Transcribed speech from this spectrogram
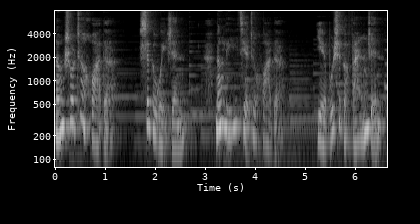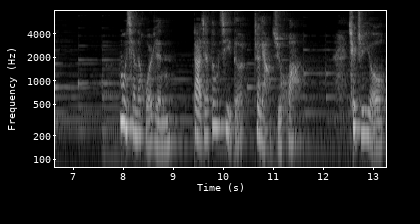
能说这话的是个伟人，能理解这话的也不是个凡人。目前的活人，大家都记得这两句话。却只有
